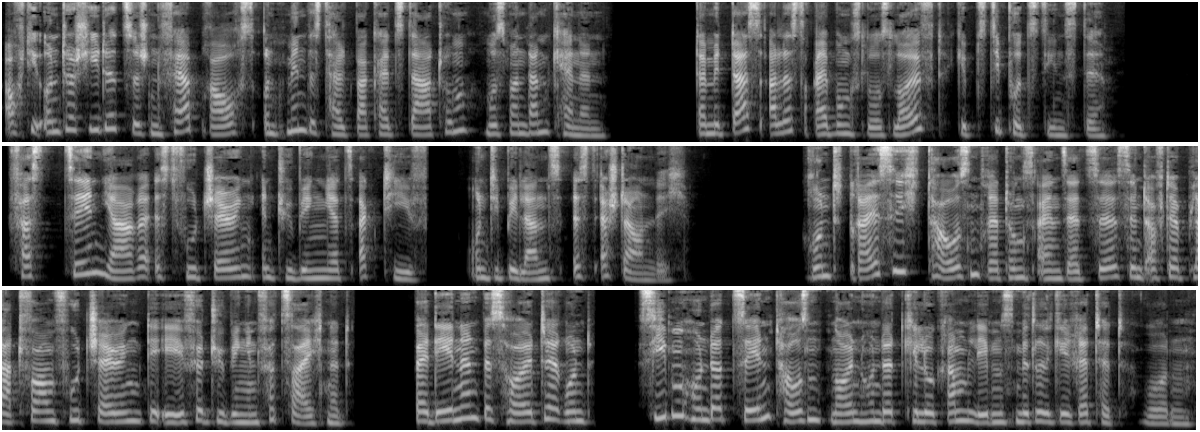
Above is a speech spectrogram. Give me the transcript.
Auch die Unterschiede zwischen Verbrauchs- und Mindesthaltbarkeitsdatum muss man dann kennen. Damit das alles reibungslos läuft, gibt's die Putzdienste. Fast zehn Jahre ist Foodsharing in Tübingen jetzt aktiv und die Bilanz ist erstaunlich. Rund 30.000 Rettungseinsätze sind auf der Plattform foodsharing.de für Tübingen verzeichnet, bei denen bis heute rund 710.900 Kilogramm Lebensmittel gerettet wurden.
